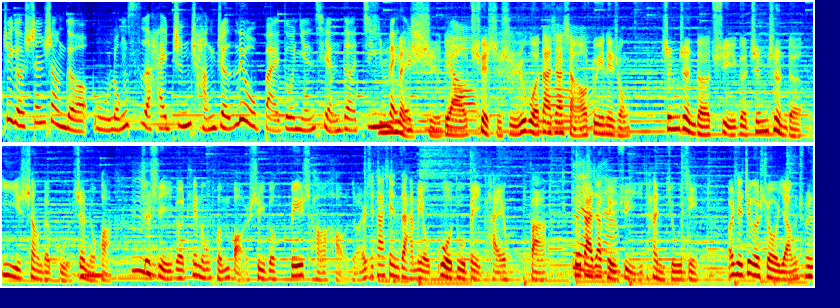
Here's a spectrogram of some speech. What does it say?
这个山上的五龙寺还珍藏着六百多年前的精美的石雕，确实是。如果大家想要对那种真正的去一个真正的意义上的古镇的话，这是一个天龙屯堡，是一个非常好的，而且它现在还没有过度被开发，就大家可以去一探究竟。而且这个时候，阳春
